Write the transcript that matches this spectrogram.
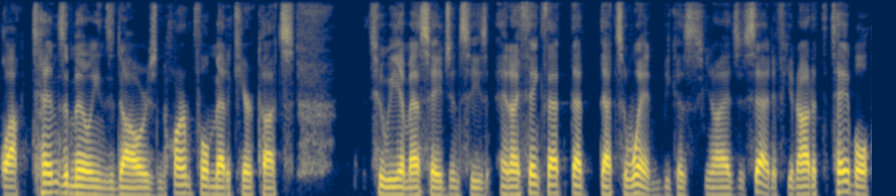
blocked tens of millions of dollars in harmful Medicare cuts to EMS agencies, and I think that that that's a win because you know, as I said, if you're not at the table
